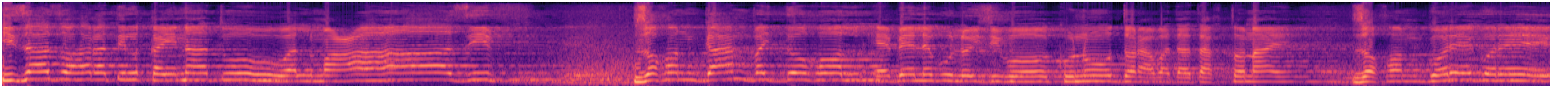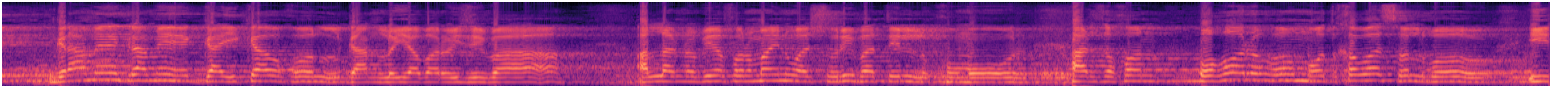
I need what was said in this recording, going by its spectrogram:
ইজা জহারাতিল কাইনাতু ওয়াল মাআজিফ যখন গান বাদ্য হল এভেলেবল হয়ে যাব কোনো দরা বাধা থাকতো নাই। যখন গড়ে গড়ে গ্রামে গ্রামে গায়িকাও হল গান লইয়া বার হয়ে যাবা। আল্লাহ নবিয়া ফরমাইন, ওয়া শরীবাতিল খুমুর। আর যখন অহরহ মদ খাওয়া চলব, এই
